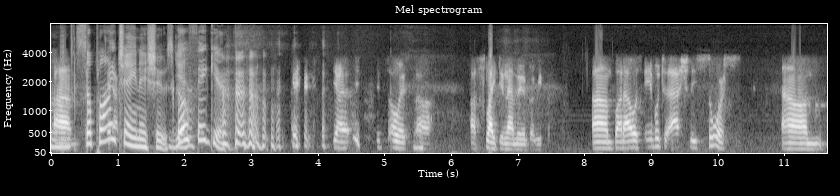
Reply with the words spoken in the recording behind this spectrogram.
Um, Supply chain issues. Go Yeah. figure. yeah, it, it's always uh, a slight dilemma for me. Um, but I was able to actually source um,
